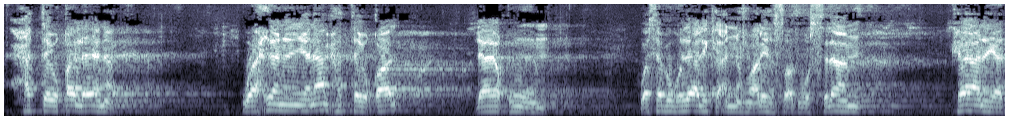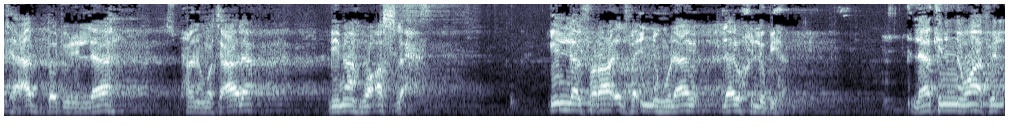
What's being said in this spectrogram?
حتى يقال لا ينام. وأحيانا ينام حتى يقال لا يقوم. وسبب ذلك أنه عليه الصلاة والسلام كان يتعبد لله سبحانه وتعالى بما هو أصلح. إلا الفرائض فإنه لا لا يخل بها. لكن النوافل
